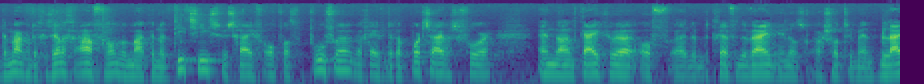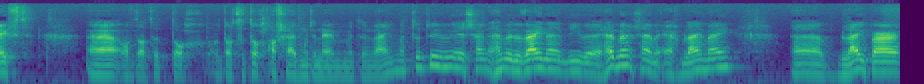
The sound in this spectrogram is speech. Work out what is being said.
daar maken we de gezellige avond van. We maken notities, we schrijven op wat we proeven. We geven de rapportcijfers voor. En dan kijken we of de betreffende wijn in ons assortiment blijft. of dat, het toch, dat we toch afscheid moeten nemen met een wijn. Maar tot nu zijn, hebben we de wijnen die we hebben, zijn we erg blij mee. Blijkbaar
